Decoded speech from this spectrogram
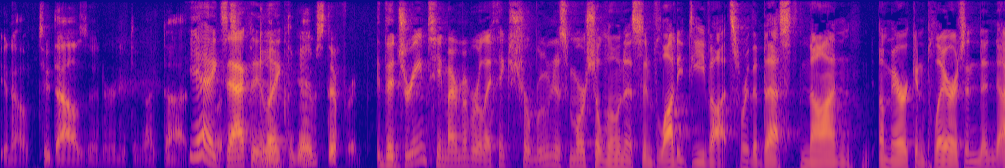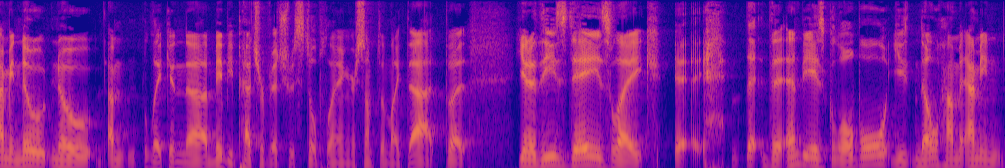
you know 2000 or anything like that. Yeah, You know, exactly, The, game- like- the game's different. the dream team, I remember, I think Sharunas Marciulionis and Vlade Divac were the best non-American players, and, and, I mean, no, no, I'm like in uh, maybe Petrovic was still playing or something like that, but you know, these days, like eh, the, the NBA is global. You know how many? I mean,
